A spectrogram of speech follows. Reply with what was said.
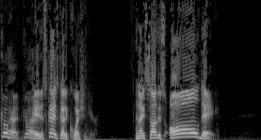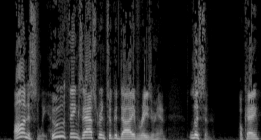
go ahead. Go ahead. Okay, this guy's got a question here. And I saw this all day. Honestly, who thinks Askren took a dive? Raise your hand. Listen, okay?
